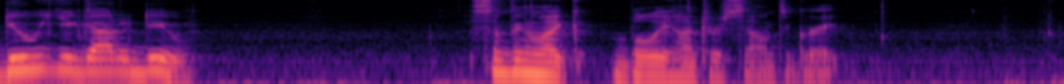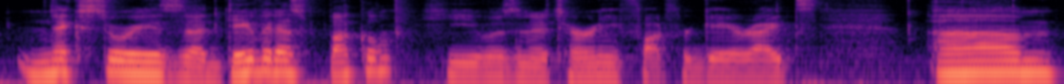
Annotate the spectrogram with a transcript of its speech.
do what you got to do. Something like Bully Hunter sounds great. Next story is uh, David S. Buckel. He was an attorney, fought for gay rights. Um,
